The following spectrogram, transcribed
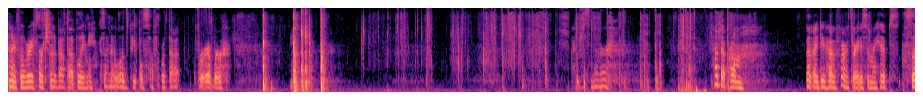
And I feel very fortunate about that, believe me, because I know loads of people suffer with that forever. never had that problem. But I do have arthritis in my hips, so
